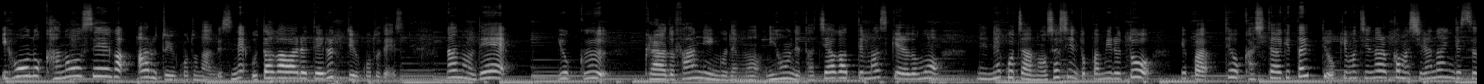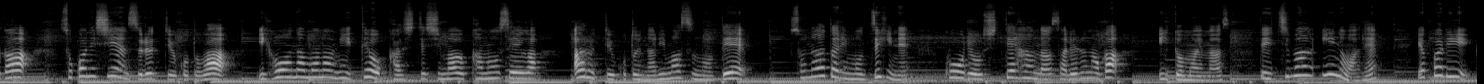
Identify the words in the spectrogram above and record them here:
違法の可能性があるということなんですね。疑われてるっていうことです。なのでよくクラウドファンディングでも日本で立ち上がってますけれども、ね、猫ちゃんのお写真とか見るとやっぱ手を貸してあげたいっていうお気持ちになるかもしれないんですがそこに支援するっていうことは違法なものに手を貸してしまう可能性があるっていうことになりますのでその辺りも是非ね考慮して判断されるのがいいと思います。で一番いいのはねやっぱり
